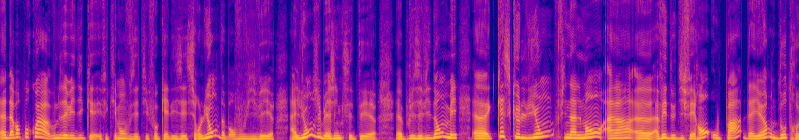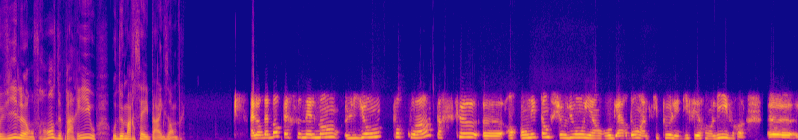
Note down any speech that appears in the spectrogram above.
d'abord, pourquoi Vous nous avez dit qu'effectivement, vous étiez focalisé sur Lyon? D'abord, vous vivez à Lyon, j'imagine que c'était plus évident, mais qu'est-ce que Lyon, finalement, avait de différent, ou pas d'ailleurs, d'autres villes en France, de Paris ou de Marseille, par exemple? Alors d'abord, personnellement, Lyon, pourquoi? Parce que euh, en, étant sur Lyon et en regardant un petit peu les différents livres euh,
